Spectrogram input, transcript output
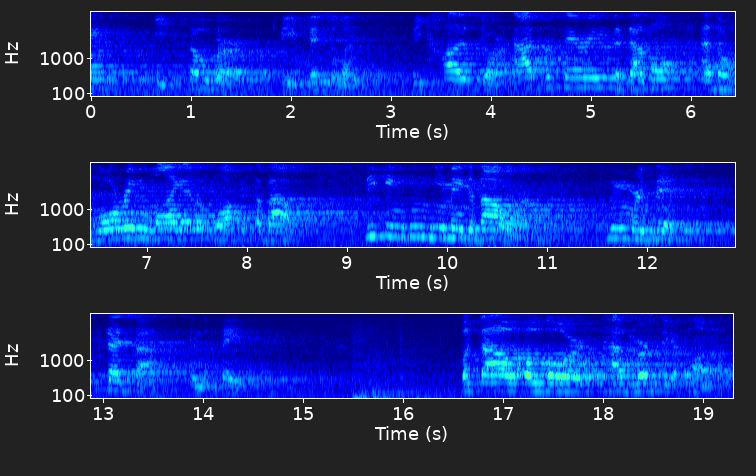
Christ, be sober, be vigilant, because your adversary, the devil, as a roaring lion walketh about, seeking whom he may devour, whom resist, steadfast in the faith. But thou, O Lord, have mercy upon us.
